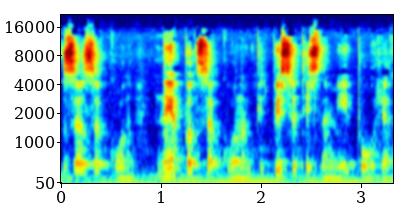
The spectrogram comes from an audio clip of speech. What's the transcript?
за закон, не під законом. Підписуйтесь на мій погляд.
